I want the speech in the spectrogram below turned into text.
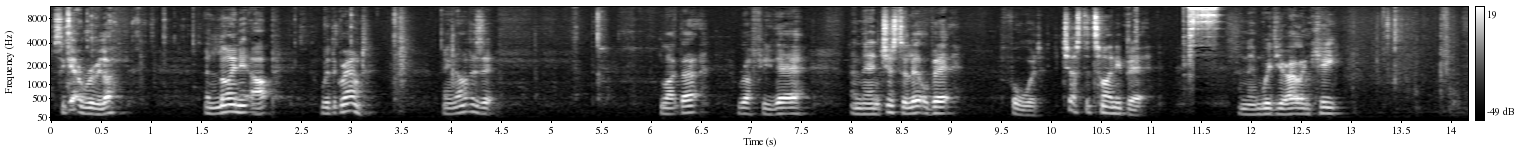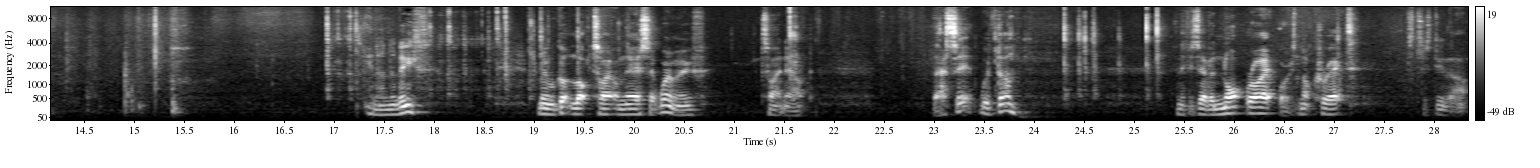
So get a ruler and line it up with the ground. Ain't hard, is it? Like that, roughly there, and then just a little bit forward, just a tiny bit. And then with your Allen key, in underneath. then we've got Loctite on there so it won't move. Tighten it up. That's it, we've done. And if it's ever not right or it's not correct, just do that.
